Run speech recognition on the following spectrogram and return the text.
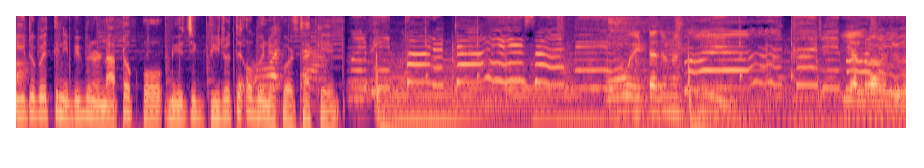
ইউটিউবে তিনি বিভিন্ন নাটক ও মিউজিক ভিডিওতে অভিনয় করে। থাকে ও এটার জন্য কি? অ্যালবামের জন্য?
